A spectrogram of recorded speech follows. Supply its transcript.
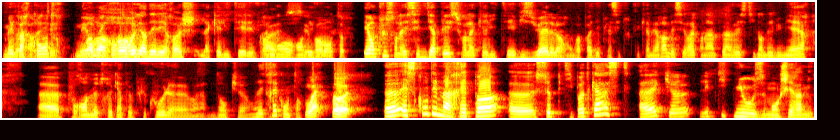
Mais on a par arrêté. contre, mais on content. regardé les rushs, la qualité elle est Ouais, vraiment au c'est rendez-vous. vraiment top. Et en plus, on a essayé de gaper sur la qualité visuelle. Alors, on va pas déplacer toutes les caméras, mais c'est vrai qu'on a un peu investi dans des lumières euh, pour rendre le truc un peu plus cool. euh, voilà. Donc, euh, on est très content. Ouais, ouais, ouais. Euh, Est-ce qu'on démarrerait pas euh, ce petit podcast avec euh, les petites news, mon cher ami?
